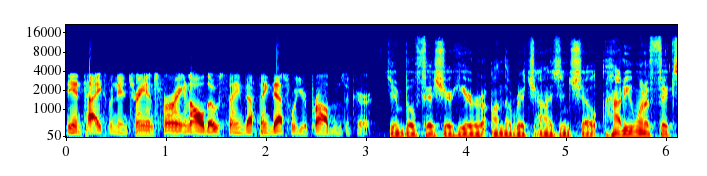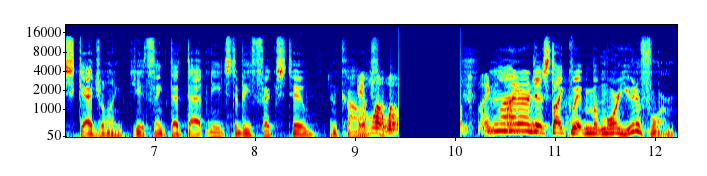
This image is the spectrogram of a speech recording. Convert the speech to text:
the enticement in transferring and all those things, I think that's where your problems occur. Jimbo Fisher here on the Rich Eisen Show. How do you want to fix scheduling? Do you think that that needs to be fixed too in college football? no, no, just like more uniform,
